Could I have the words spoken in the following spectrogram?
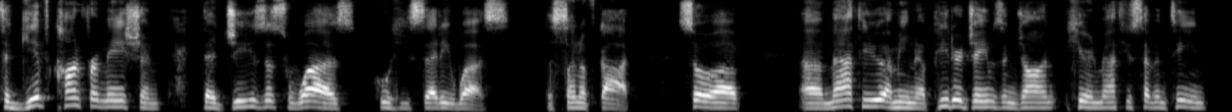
to give confirmation that Jesus was who he said he was, the Son of God. So, uh, uh, Matthew, I mean, uh, Peter, James, and John here in Matthew 17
